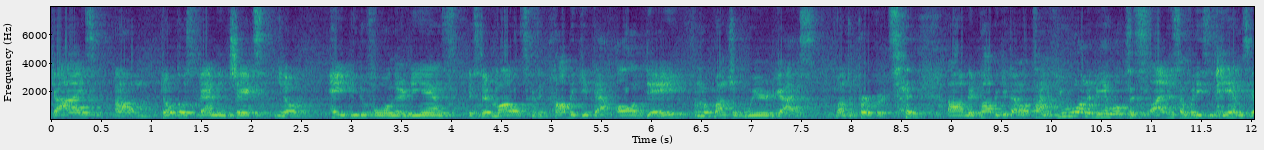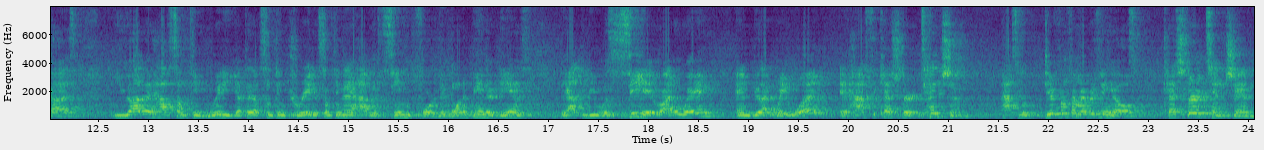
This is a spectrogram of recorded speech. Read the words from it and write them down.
guys, um, don't go spamming chicks, you know, hey beautiful in their DMs is their models because they probably get that all day from a bunch of weird guys, a bunch of perverts. um, they probably get that all the time. If you want to be able to slide in somebody's DMs, guys, you got to have something witty. You got to have something creative, something they haven't seen before. They want to be in their DMs. They have to be able to see it right away and be like, wait, what? It has to catch their attention. Has to look different from everything else, catch their attention,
